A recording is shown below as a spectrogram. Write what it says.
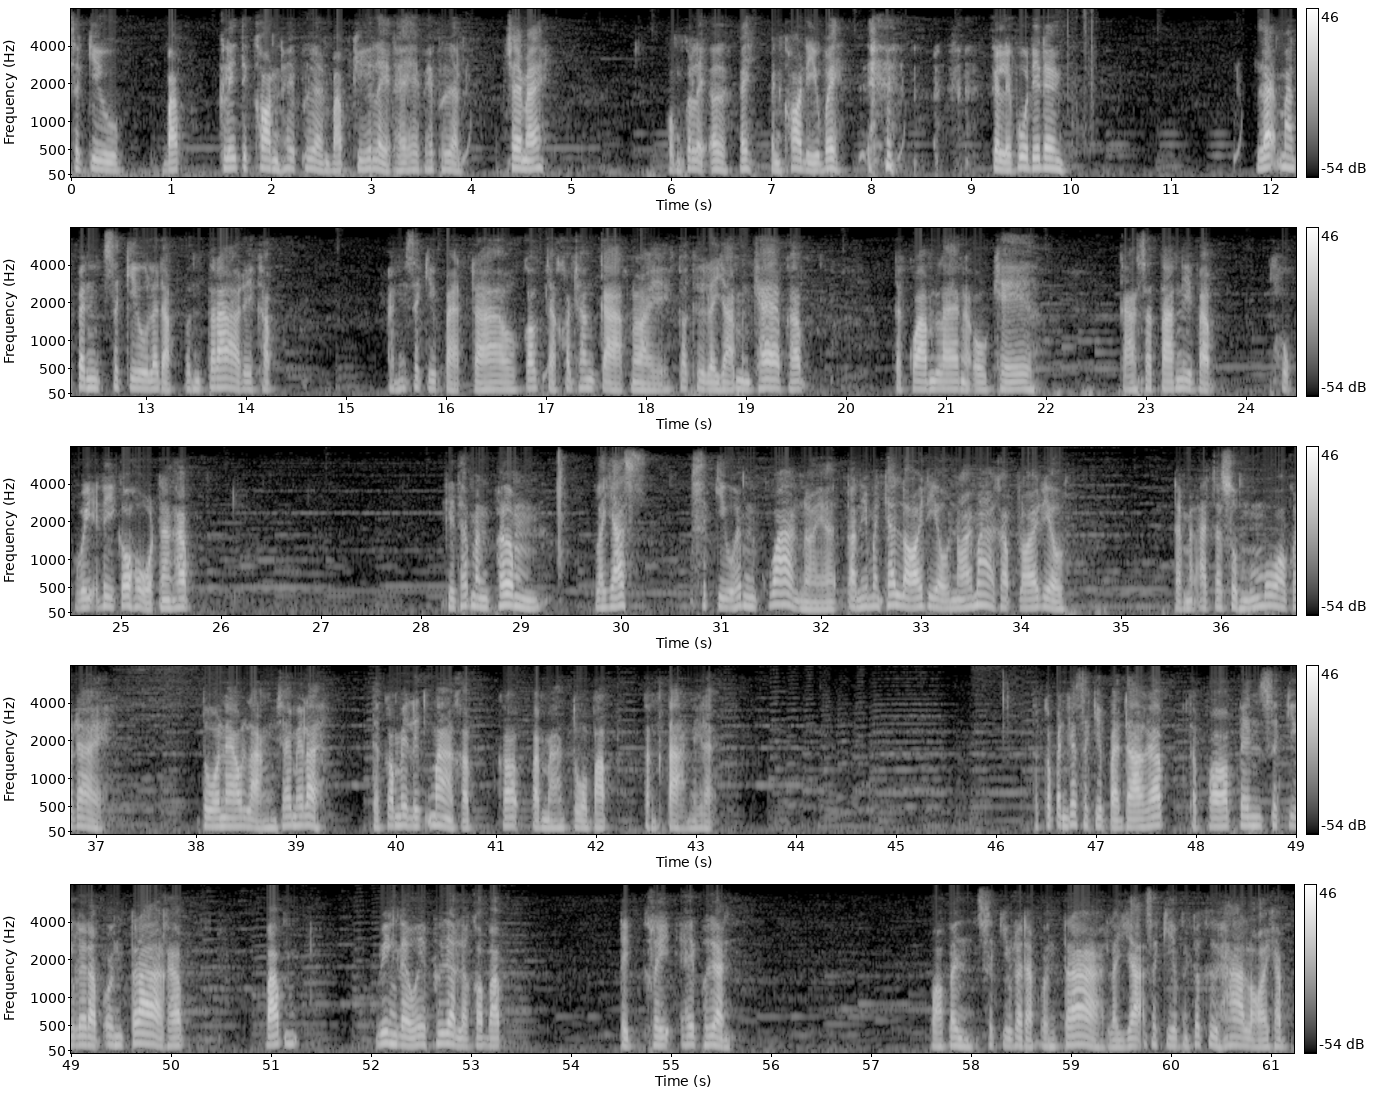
skill buff critical ให้เพื่อน buff crit rate ให้ให้เพื่อน ใช่ไหม ผมก็เลยเออเอ้ยเป็นข้อดีเว้ยก็เลยพูดนิดนึง และมันเป็น skill ระดับ ultra ด้วยครับ อันนี้ skill 8ดาวก็จะค่อนข้างกากหน่อย ก็คือระยะมันแคบครับ แต่ความแรงอะโอเค การ stun นี่แบบ6วินี่ก็โหดนะครับ คือถ้ามันเพิ่มระยะ skill ให้มันกว้างหน่อยอะตอนนี้มันแค่ร้อยเดียวน้อยมากครับร้อยเดียว แต่มันอาจจะสุ่มมั่วก็ได้ ตัวแนวหลังใช่ไหมล่ะ แต่ก็ไม่ลึกมากครับ ก็ประมาณตัว buff ต่างๆนี่แหละ แต่ก็เป็นแค่ skill แปดดาวครับ แต่พอเป็น skill ระดับ ultra ครับ buff วิ่งเร็วให้เพื่อนแล้วก็ buff ติด crit ให้เพื่อน พอเป็น skill ระดับ ultra ระยะ skill มันก็คือ 500 ครับ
